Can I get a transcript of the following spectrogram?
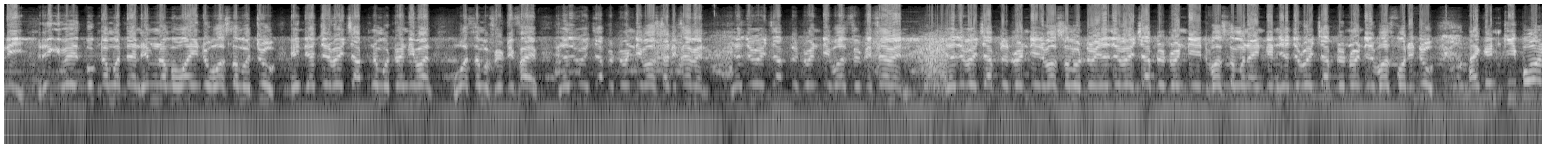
3 Rigved book number 10 hymn number 1 into verse number 2 in Yajurved chapter number 21 verse number 55 Yajurved chapter 20 verse 37 Yajurved chapter 20 verse 57 Yajurved chapter 28 verse number 2 Yajurved chapter 28 verse number 19 Yajurved chapter 20 verse 42 I can keep on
